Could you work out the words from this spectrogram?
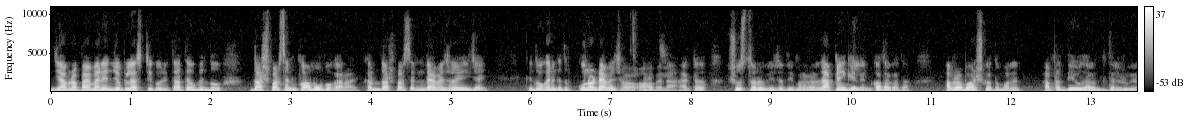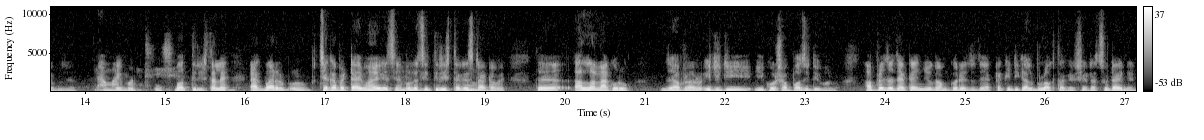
যে আমরা প্রাইমারি এনজিওপ্লাস্টি করি তাতেও কিন্তু দশ পার্সেন্ট কম উপকার হয়। কারণ দশ পার্সেন্ট ড্যামেজ হয়েই যায়। কিন্তু ওখানে কিন্তু কোনো ড্যামেজ হবে না। একটা সুস্থ রোগী যদি মনে করেন যে আপনিই গেলেন কথা কথা। আপনার বয়স কত বলেন? আপনার দিয়ে উদাহরণ দিতে তাহলে রুগীরা বুঝে। বত্রিশ। বত্রিশ। তাহলে একবার চেক আপের টাইম হয়ে গেছে। বলেছি তিরিশ থেকে স্টার্ট হবে। তো আল্লাহ না করুক যে আপনার ইটিটি ইকো সব পজিটিভ হলো। আপনি যদি একটা এনজিওগ্রাম করে যদি একটা ক্রিটিক্যাল ব্লক থাকে সেটা ছুটাই নেন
